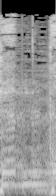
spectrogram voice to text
When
